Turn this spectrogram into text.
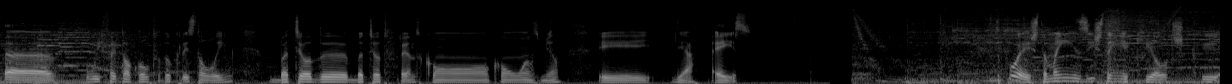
Uh, o efeito oculto do Crystal Wing bateu de, bateu de frente com, com 11 mil e yeah, é isso. Depois, também existem aqueles que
